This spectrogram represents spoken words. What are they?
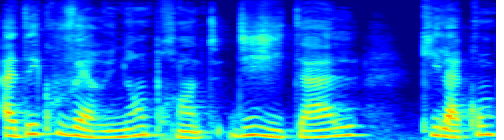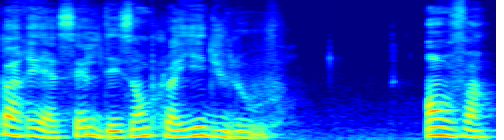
a découvert une empreinte digitale qu'il a comparée à celle des employés du Louvre. En vain,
